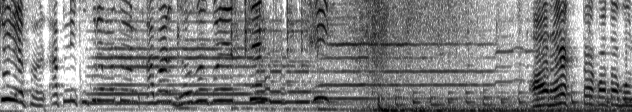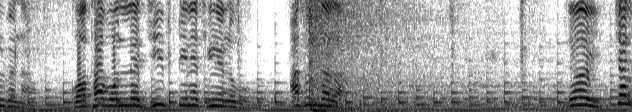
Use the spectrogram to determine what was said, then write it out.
কি ব্যাপার? আপনি কুকুরের মতন আবার ঘেউ ঘেউ করে এসছেন? ছি। আর একটা কথা বলবে না। কথা বললে জিভ টেনে ছিঁড়ে নেব। আসুন দাদা। ওই চল।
